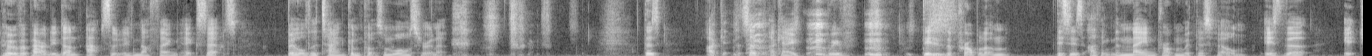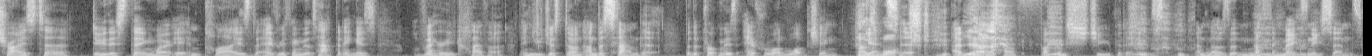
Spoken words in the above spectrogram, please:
who have apparently done absolutely nothing except build a tank and put some water in it. There's okay, so okay, we've this is the problem. This is I think the main problem with this film is that it tries to do this thing where it implies that everything that's happening is very clever and you just don't understand it. But the problem is everyone watching Has gets watched. it and Yeah. knows how fucking stupid it is and knows that nothing makes any sense.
